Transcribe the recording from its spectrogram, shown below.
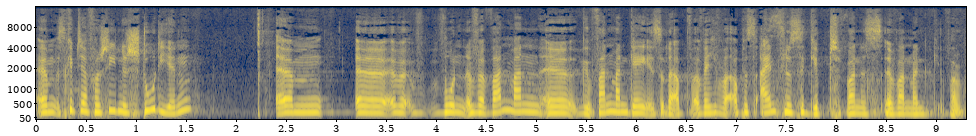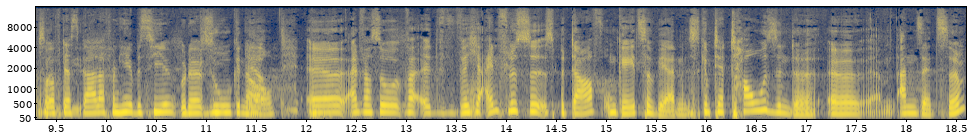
ähm, es gibt ja verschiedene Studien, ähm, äh, wo, wann man, äh, wann man gay ist oder ob, welche, ob es Einflüsse gibt, wann es, äh, wann man, wann, So auf der Skala von hier bis hier oder so genau. Äh, einfach so, äh, welche Einflüsse es bedarf, um gay zu werden. Es gibt ja tausende äh, Ansätze.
